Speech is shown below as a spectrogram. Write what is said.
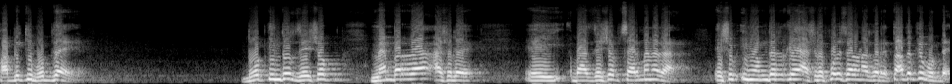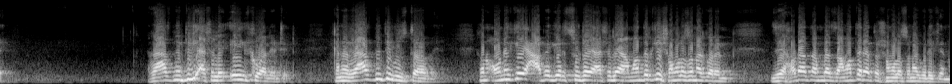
পাবলিক কি ভোট দেয় ভোট কিন্তু যেসব মেম্বাররা আসলে এই বা যেসব চেয়ারম্যানেরা এইসব ইমামদেরকে আসলে পরিচালনা করে, তাদেরকে ভোট দেয়। রাজনীতি আসলে এই কোয়ালিটির এখানে রাজনীতি বুঝতে হবে। কারণ অনেকেই আবেগের ছুটে আসলে আমাদেরকে সমালোচনা করেন যে হঠাৎ আমরা জামাতের এত সমালোচনা করি কেন?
